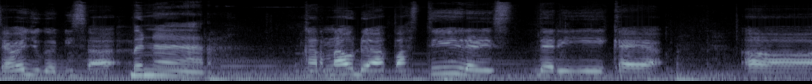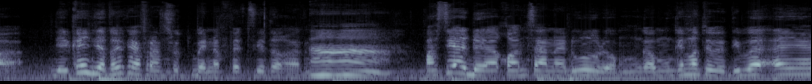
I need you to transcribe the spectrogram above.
Cewek juga bisa. Benar. Karena udah pasti dari dari kayak uh, jadi kan jatuhnya kayak friends with benefits gitu kan. Uh. Pasti ada konsennya dulu dong. Nggak mungkin lo tiba-tiba eh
